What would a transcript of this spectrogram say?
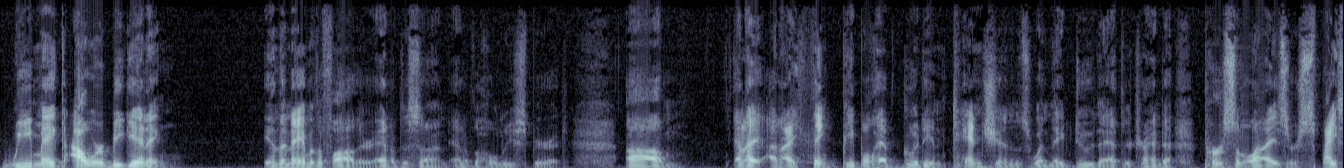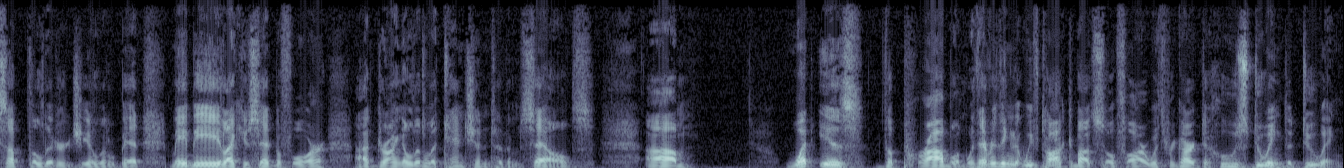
We make our beginning in the name of the Father, and of the Son, and of the Holy Spirit. Um, and I and I think people have good intentions when they do that. They're trying to personalize or spice up the liturgy a little bit. Maybe, like you said before, uh, drawing a little attention to themselves. Um, what is the problem with everything that we've talked about so far with regard to who's doing the doing?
